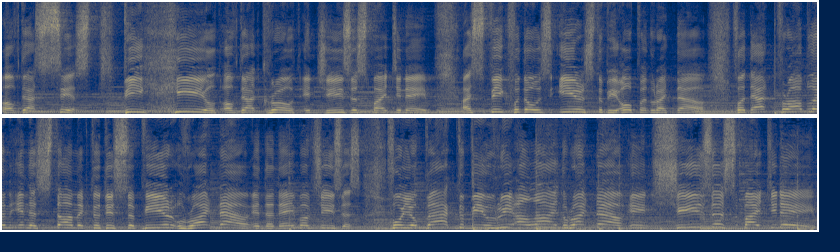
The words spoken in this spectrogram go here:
of that cyst, be healed of that growth in Jesus' mighty name. I speak for those ears to be open right now, for that problem in the stomach to disappear right now in the name of Jesus, for your back to be realigned right now in Jesus' mighty name.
